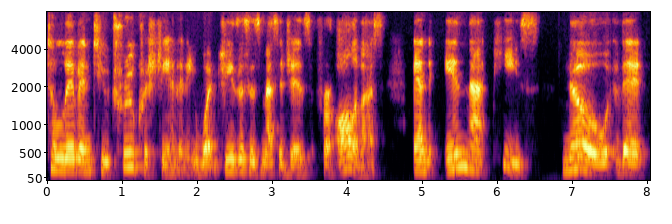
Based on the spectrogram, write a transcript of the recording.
to live into true christianity what jesus's message is for all of us and in that peace know that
